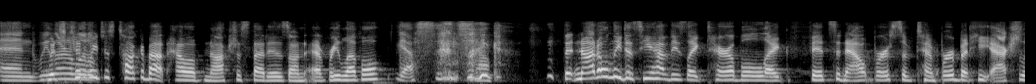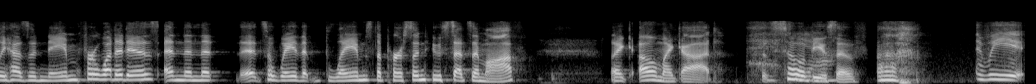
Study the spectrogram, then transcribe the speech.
And we Which learn a can little. we just talk about how obnoxious that is on every level? yes, it's like That not only does he have these like terrible like fits and outbursts of temper, but he actually has a name for what it is, and then that it's a way that blames the person who sets him off. Like, oh my god, it's so Yeah. abusive. Ugh. we,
